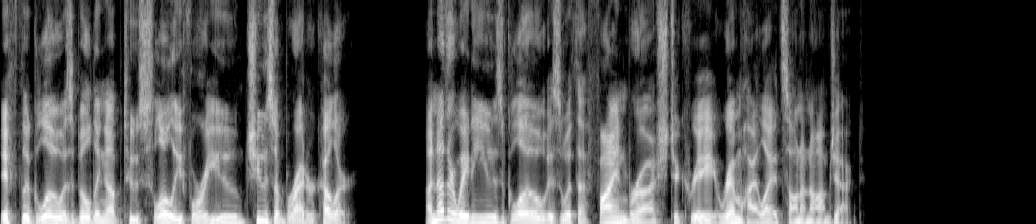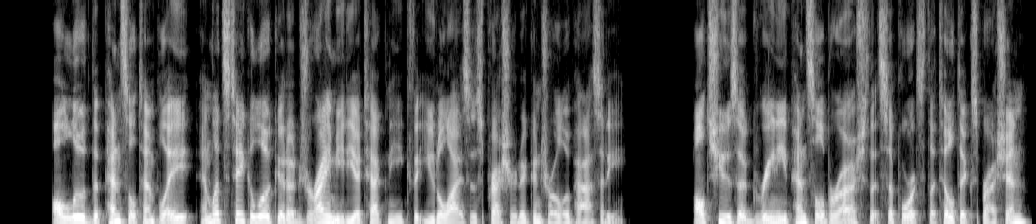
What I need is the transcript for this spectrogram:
If the glow is building up too slowly for you, choose a brighter color. Another way to use glow is with a fine brush to create rim highlights on an object. I'll load the pencil template, and let's take a look at a dry media technique that utilizes pressure to control opacity. I'll choose a grainy pencil brush that supports the tilt expression.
